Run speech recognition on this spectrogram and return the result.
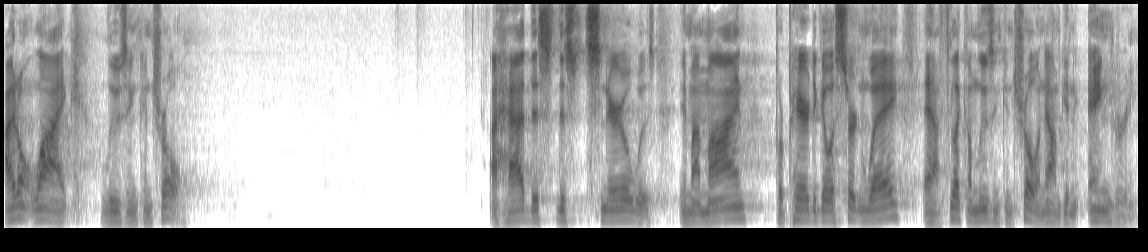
I don't like losing control. I had this, this scenario was in my mind, prepared to go a certain way, and I feel like I'm losing control, and now I'm getting angry.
